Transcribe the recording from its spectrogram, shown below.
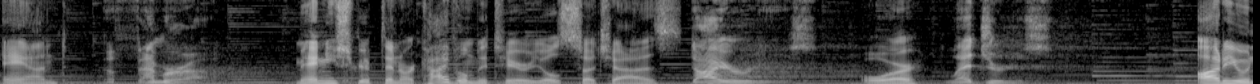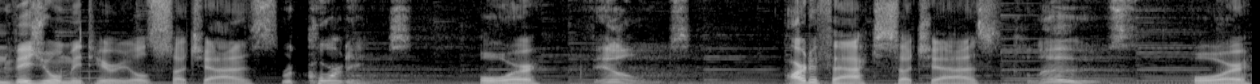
and ephemera, manuscript and archival materials such as diaries. or ledgers, audio and visual materials such as recordings. or films, artifacts such as clothes, or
